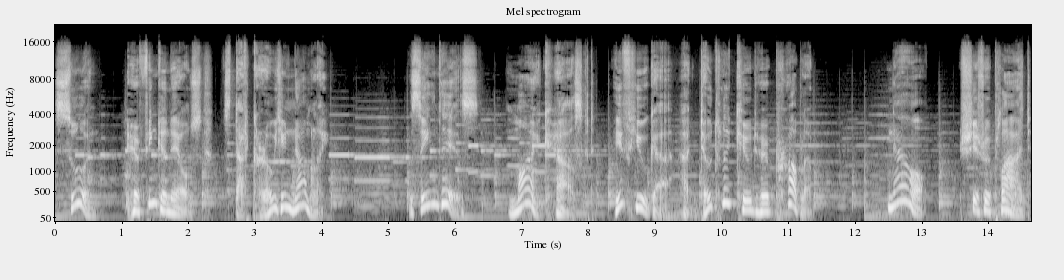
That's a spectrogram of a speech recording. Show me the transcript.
Soon, her fingernails start growing normally. Seeing this, Mike asked if yoga had totally cured her problem. No, she replied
